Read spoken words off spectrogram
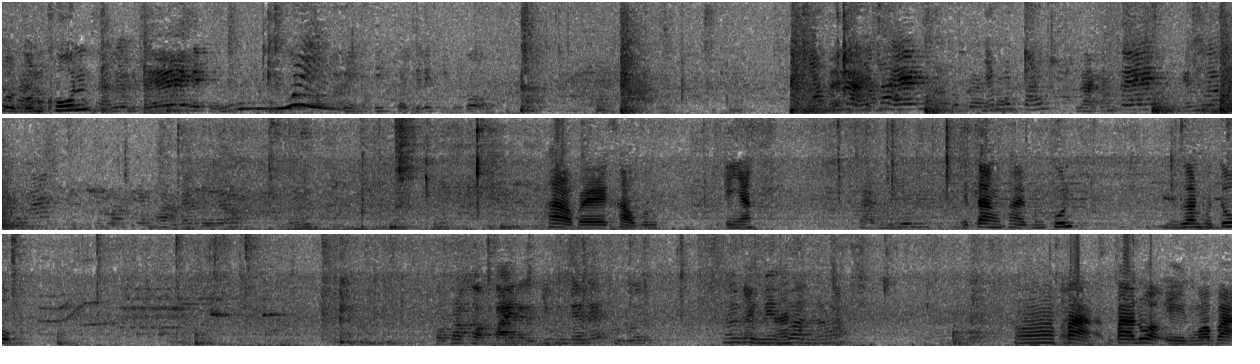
สูตรบุญคุณยังไม่ไปยังไม่ไปหลักน้ำแตงยังเมื่อมาพาไปเข่าบุญไอ้หยังสามยุ่งไปตั้งไผ่บุญคุณเพื่อนพอตู้ขอพาขับไปเดี๋ยวยุ่งได้แล้วถูกเลยไม่เป็นแม่บ้านแล้ว อ๋อป้าป้าลวกเองบ่ป้า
